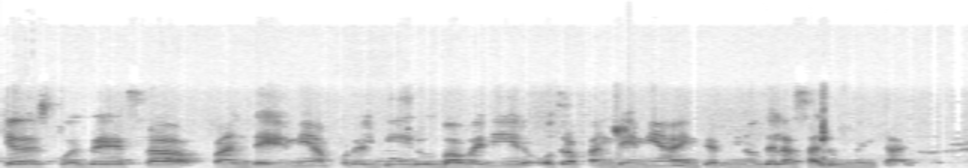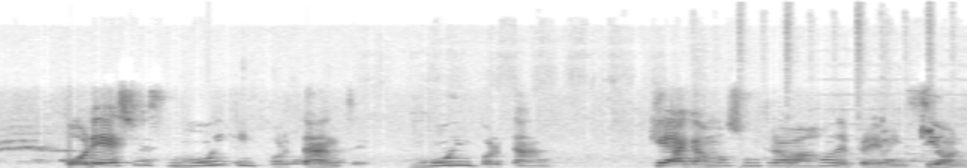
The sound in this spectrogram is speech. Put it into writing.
que después de esta pandemia por el virus va a venir otra pandemia en términos de la salud mental. Por eso es muy importante, muy importante, que hagamos un trabajo de prevención,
